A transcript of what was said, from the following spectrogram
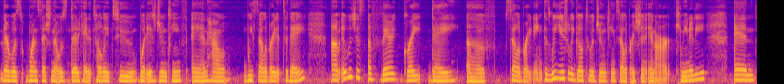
There was one session that was dedicated totally to what is Juneteenth and how we celebrate it today. Um, it was just a very great day of celebrating because we usually go to a Juneteenth celebration in our community, and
